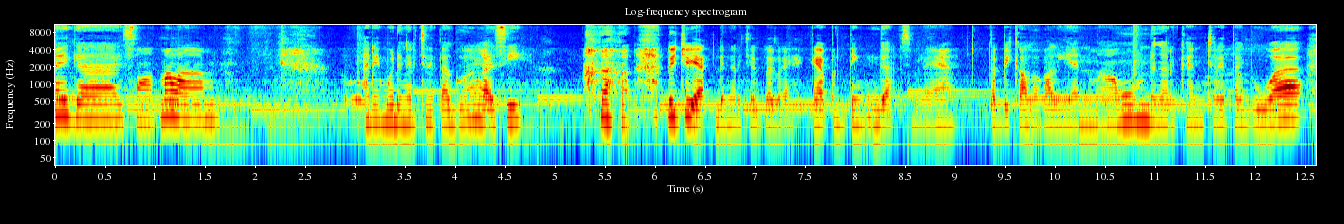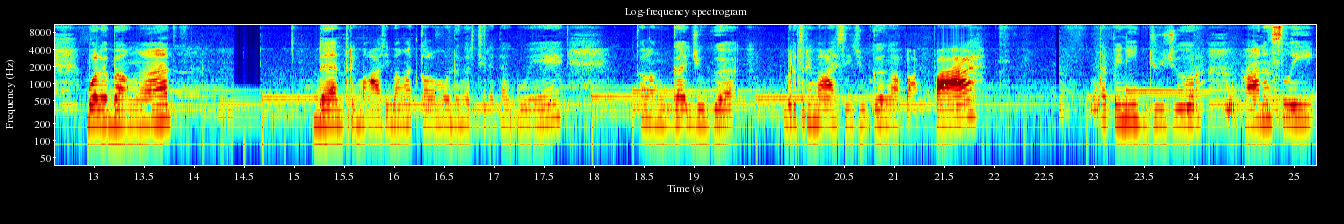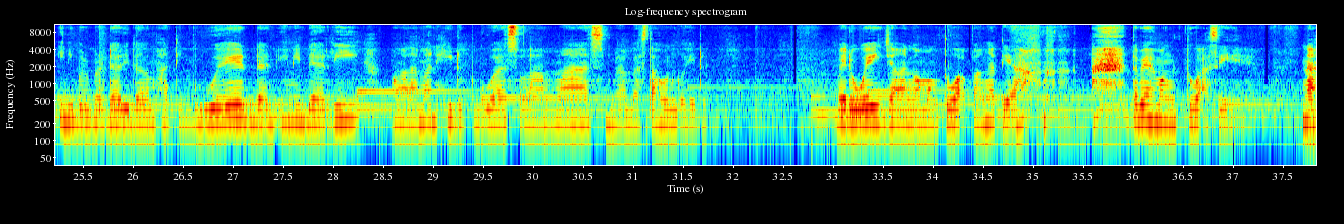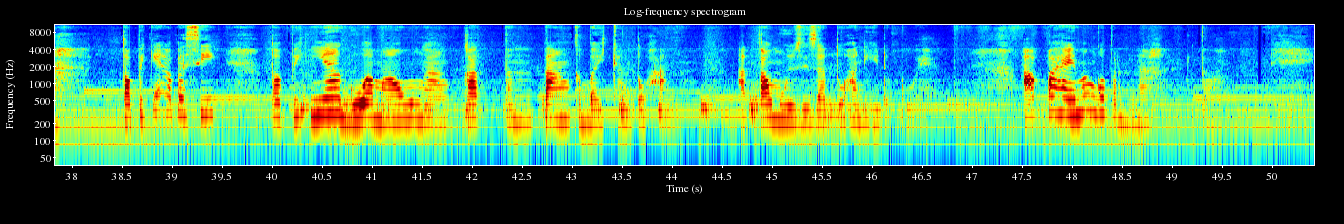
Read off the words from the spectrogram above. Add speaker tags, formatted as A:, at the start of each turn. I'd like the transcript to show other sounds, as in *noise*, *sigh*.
A: Hai guys, selamat malam. Ada yang mau denger cerita gue nggak sih? *laughs* Lucu ya denger cerita gue. Kayak penting enggak sebenarnya. Tapi kalau kalian mau mendengarkan cerita gue, boleh banget. Dan terima kasih banget kalau mau denger cerita gue. Kalau enggak juga berterima kasih juga nggak apa-apa tapi ini jujur honestly ini benar dari dalam hati gue dan ini dari pengalaman hidup gue selama 19 tahun gue hidup. By the way jangan ngomong tua banget ya. *laughs* Tapi emang tua sih. Nah topiknya apa sih? Topiknya gue mau ngangkat tentang kebaikan Tuhan atau mukjizat Tuhan di hidup gue. Apa emang gue pernah gitu.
